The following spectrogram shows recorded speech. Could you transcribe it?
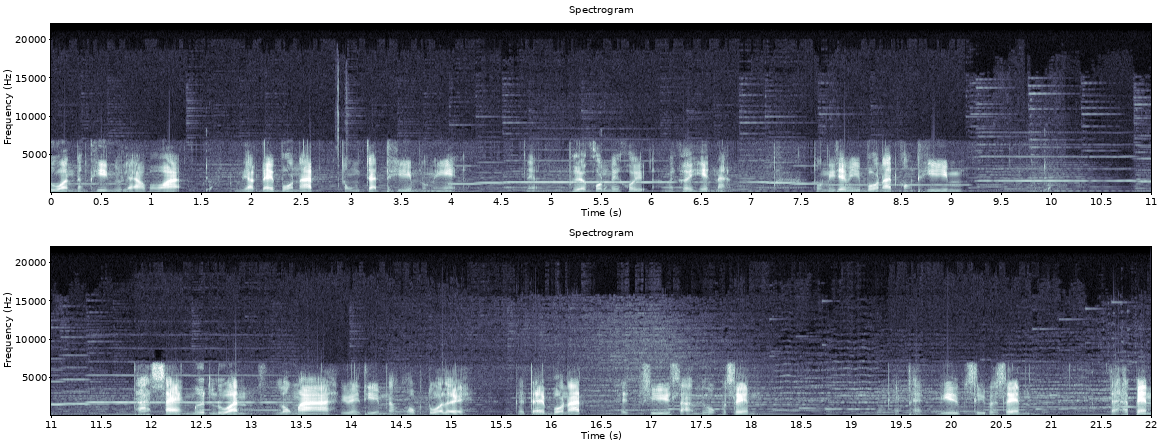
ล้วนทั้งทีมอยู่แล้ว เพราะว่าผมอยากได้โบนัสตรงจัดทีมตรงนี้ เนี่ยเผื่อคนไม่เคยไม่เคยเห็นนะ ตรงนี้จะมีโบนัสของทีม ถ้าแสงมืดล้วนลงมาอยู่ในทีมทั้ง 6 ตัวเลย ก็ได้โบนัส HP 36%แพ็คแพ็ค24แต่ถ้าเป็น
